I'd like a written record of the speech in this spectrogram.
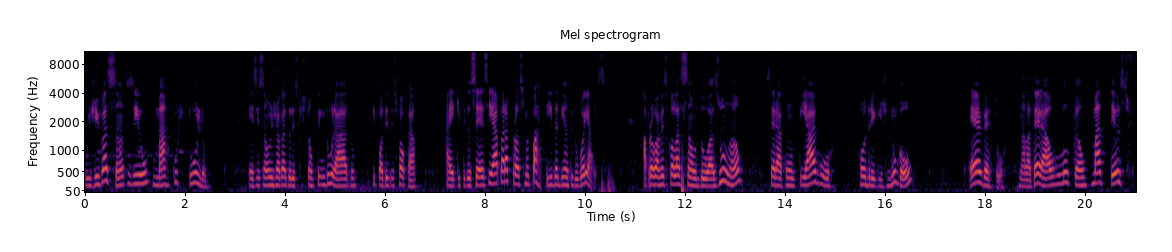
o Giva Santos e o Marcos Túlio. Esses são os jogadores que estão pendurados e podem desfalcar a equipe do CSA para a próxima partida diante do Goiás. A provável escalação do Azulão será com Thiago Rodrigues no gol, Everton na lateral, Lucão, Matheus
